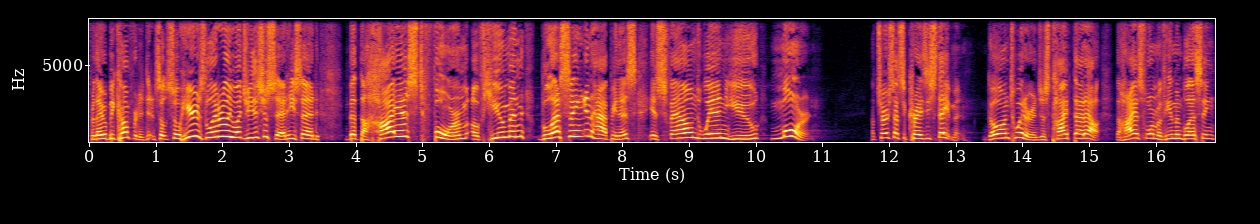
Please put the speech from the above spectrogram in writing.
for they will be comforted. So, so here's literally what Jesus just said. He said that the highest form of human blessing and happiness is found when you mourn. Now, church, that's a crazy statement. Go on Twitter and just type that out. The highest form of human blessing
